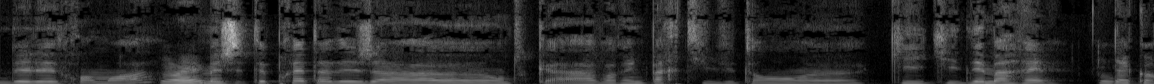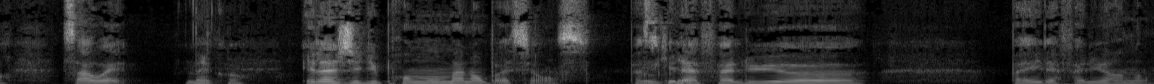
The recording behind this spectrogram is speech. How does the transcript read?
dès les trois mois, Ouais. mais j'étais prête à déjà, euh, en tout cas, avoir une partie du temps qui, qui démarrait. D'accord. Ça, ouais. D'accord. Et là, j'ai dû prendre mon mal en patience parce qu'il a fallu, bah, il a fallu un an.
